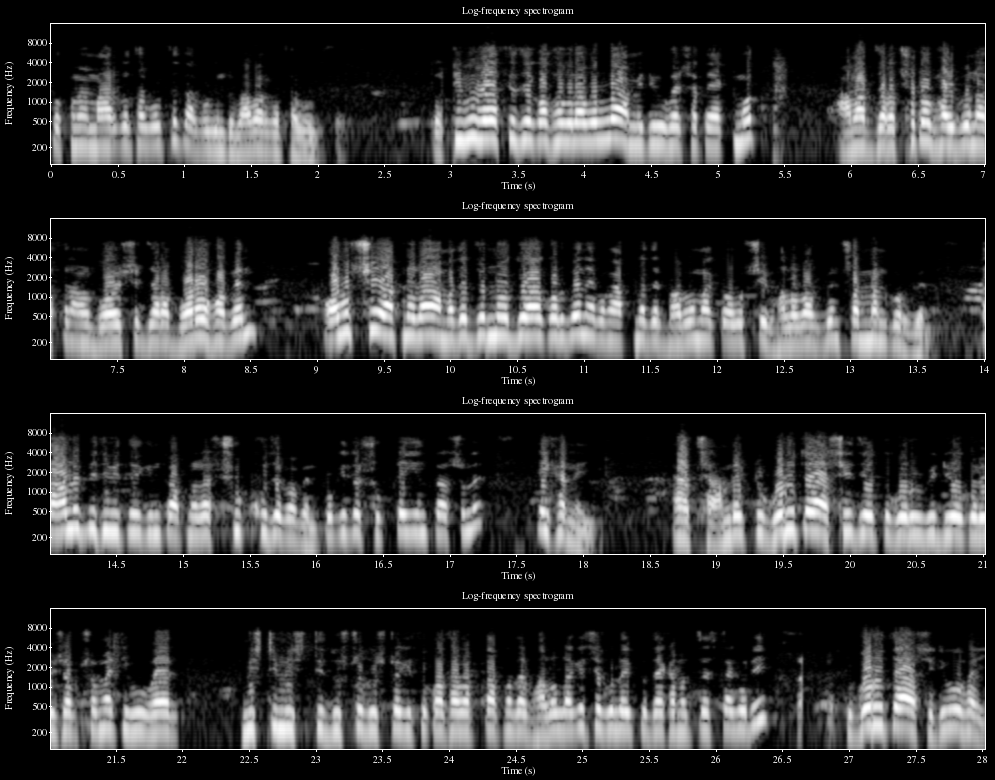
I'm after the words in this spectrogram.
প্রথমে মার কথা বলছে, তারপর কিন্তু বাবার কথা বলছে। তো টিপু ভাই আজকে যে কথাগুলো বলল আমি টিপু ভাইয়ের সাথে একমত। আমার যারা ছোট ভাই বোন আছেন আমার বয়সের যারা বড় হবেন অবশ্যই আপনারা আমাদের জন্য দোয়া করবেন এবং আপনাদের বাবা মাকে অবশ্যই ভালোবাসবেন সম্মান করবেন। তাহলে পৃথিবীতে কিন্তু আপনারা সুখ খুঁজে পাবেন। প্রকৃত সুখটাই কিন্তু আসলে এখানেই। আচ্ছা আমরা একটু গরুতে আসি যেহেতু গরুর ভিডিও করি সবসময় টিপু ভাইয়ের মিষ্টি মিষ্টি দুষ্ট দুষ্ট কিছু কথাবার্তা আপনাদের ভালো লাগে সেগুলো একটু দেখানোর চেষ্টা করি। একটু গরুতে আসি টিপু ভাই।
